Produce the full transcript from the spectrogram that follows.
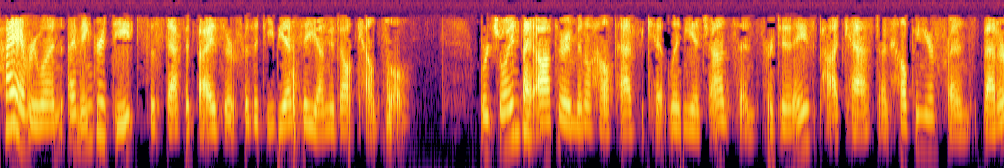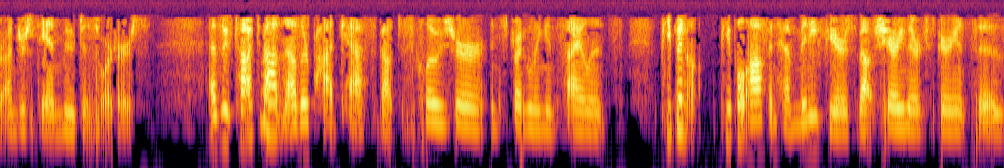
Hi, everyone. I'm Ingrid Dietz, the staff advisor for the DBSA Young Adult Council. We're joined by author and mental health advocate Linnea Johnson for today's podcast on helping your friends better understand mood disorders. As we've talked about in other podcasts about disclosure and struggling in silence, people, people often have many fears about sharing their experiences,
